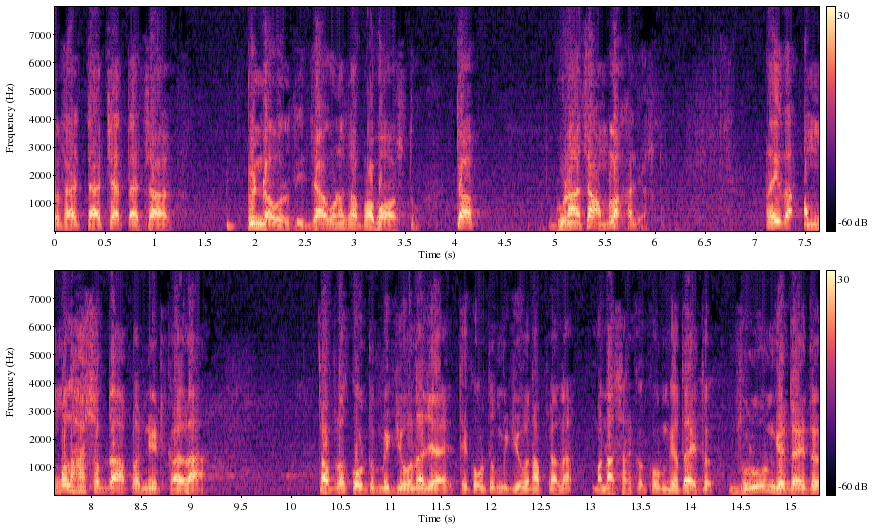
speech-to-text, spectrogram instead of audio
त्याच्या त्याच्या पिंडावरती ज्या गुणाचा प्रभाव असतो त्या गुणाच्या अंमलाखाली असतो. आणि एकदा अंमल हा शब्द आपला नीट कळला तर आपलं कौटुंबिक जीवन जे आहे ते कौटुंबिक जीवन आपल्याला मनासारखं करून घेता येतं जुळवून घेता येतं.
